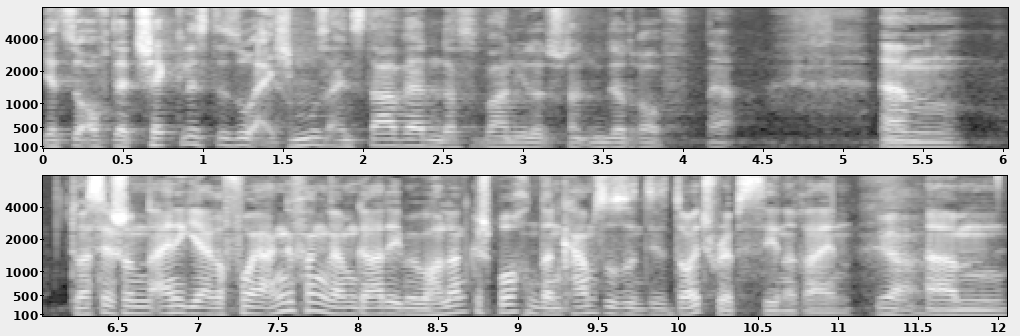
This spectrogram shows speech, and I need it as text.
jetzt so auf der checkliste so, ich muss ein Star werden, das war nie, stand nie da drauf. Ja. Ähm, Du hast ja schon einige Jahre vorher angefangen, wir haben gerade eben über Holland gesprochen, dann kamst du so in diese Deutschrap-Szene rein. Ja. Ähm,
